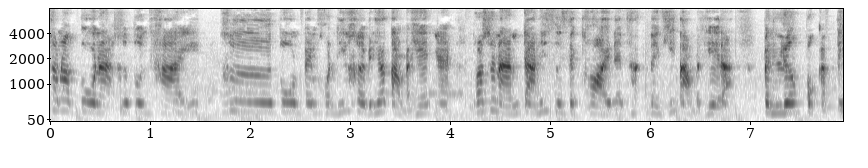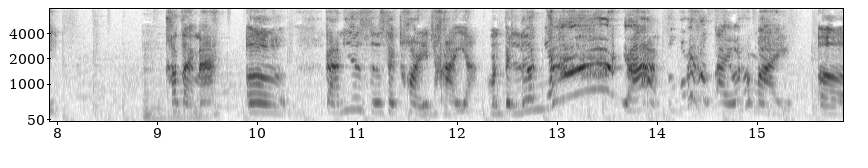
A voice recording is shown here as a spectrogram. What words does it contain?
สำหรับตูนอะคือตูนใช้คือตูนเป็นคนที่เคยไปเที่ยวต่างประเทศไง เพราะฉะนั้นการที่ซื้อเซ็กทอยในทะในที่ต่างประเทศอะเป็นเรื่องปกติเข้าใจไหมเออ การที่จะซื้อเซ็กทอยในไทยอะมันเป็นเรื่องยากยากตูก็ไม่เข้าใจว่าทำไม เออ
